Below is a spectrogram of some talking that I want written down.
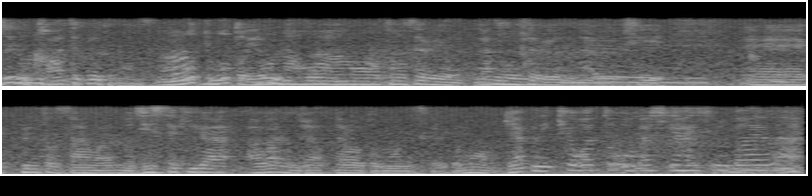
ずいぶん変わってくると思うんです。ね、もっともっといろんな法案を通せるようが通せるようになるし、えークリントンさんはの実績が上がるんじゃだろうと思うんですけれども、逆に共和党が支配する場合は、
